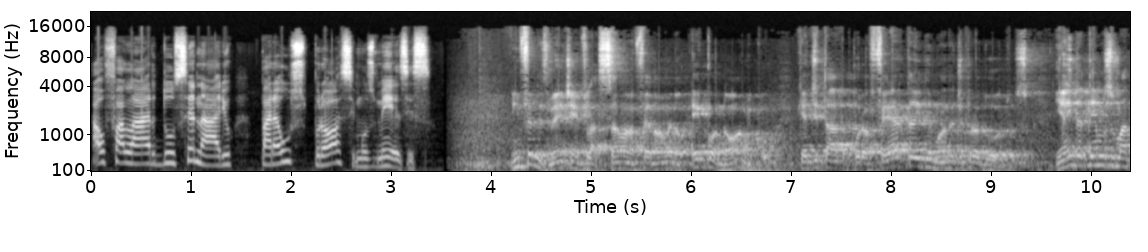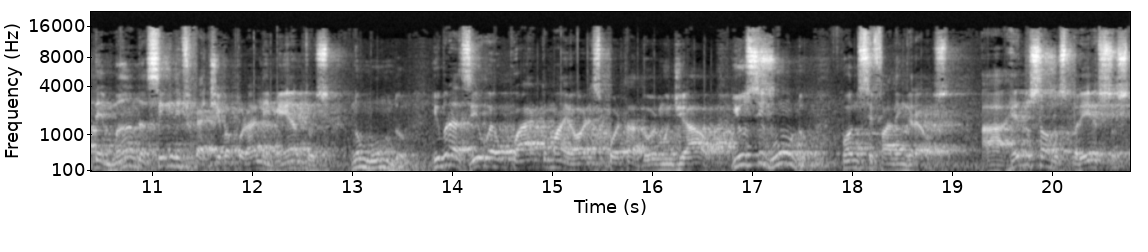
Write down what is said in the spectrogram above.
ao falar do cenário para os próximos meses. Infelizmente, a inflação é um fenômeno econômico que é ditado por oferta e demanda de produtos. E ainda temos uma demanda significativa por alimentos no mundo. E o Brasil é o quarto maior exportador mundial e o segundo quando se fala em grãos. A redução dos preços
